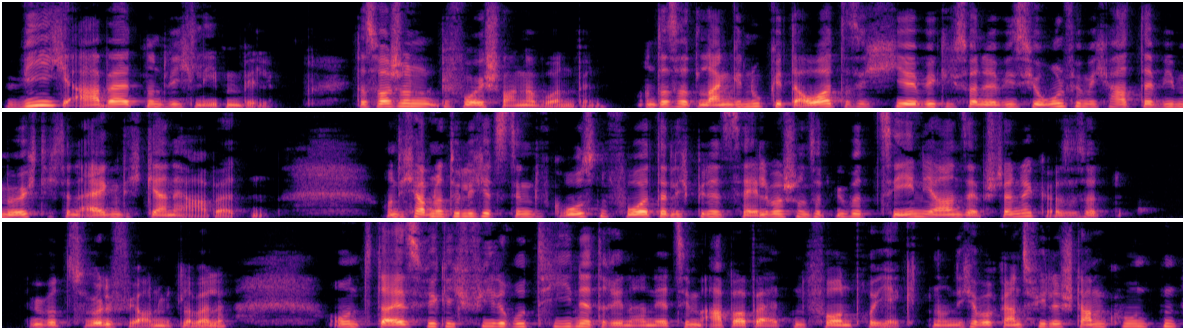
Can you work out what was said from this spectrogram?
wie ich arbeiten und wie ich leben will. Das war schon bevor ich schwanger worden bin. Und das hat lang genug gedauert, dass ich hier wirklich so eine Vision für mich hatte, wie möchte ich denn eigentlich gerne arbeiten. Und ich habe natürlich jetzt den großen Vorteil, ich bin jetzt selber schon seit über zehn Jahren selbstständig, also seit über zwölf Jahren mittlerweile. Und da ist wirklich viel Routine drinnen, jetzt im Abarbeiten von Projekten. Und ich habe auch ganz viele Stammkunden,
